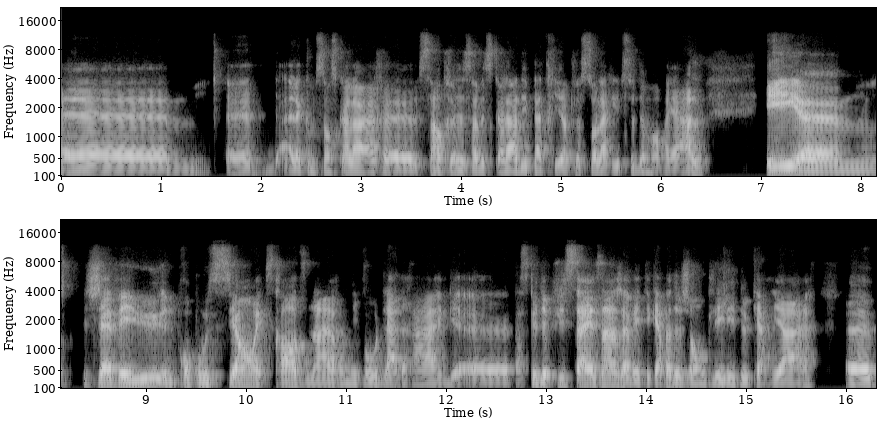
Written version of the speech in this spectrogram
euh, euh, à la commission scolaire, Centre de services scolaires des Patriotes sur la rive sud de Montréal. Et euh, j'avais eu une proposition extraordinaire au niveau de la drague, euh, parce que depuis 16 ans, j'avais été capable de jongler les deux carrières, euh,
